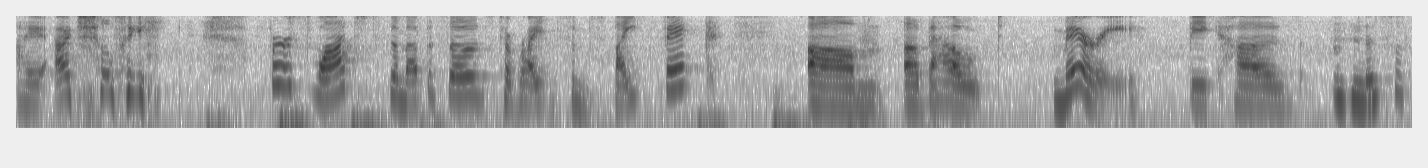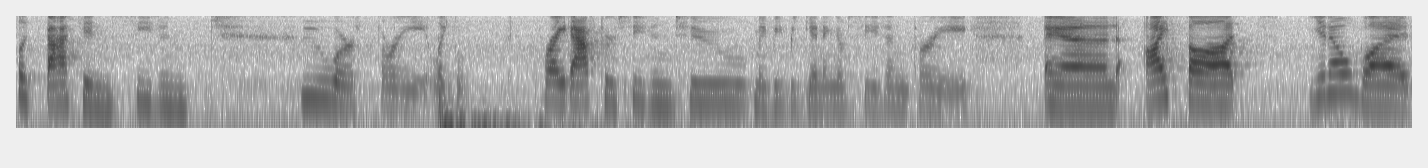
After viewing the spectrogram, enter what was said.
i actually first watched some episodes to write some spite fic um, about Mary because Mhm. this was like back in season two or three, like right after season two, maybe beginning of season three. And I thought, you know what?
